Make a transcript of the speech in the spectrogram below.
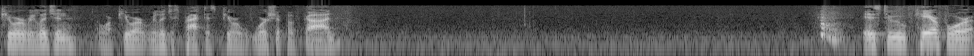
pure religion or pure religious practice, pure worship of God, is to care for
